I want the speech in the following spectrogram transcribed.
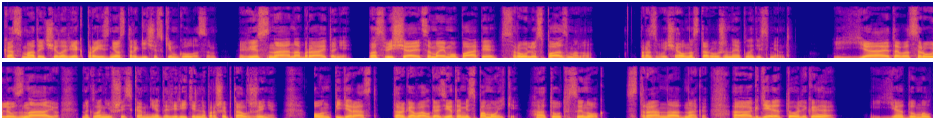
косматый человек произнес трагическим голосом «Весна на Брайтоне! Посвящается моему папе с рулю Спазману. Прозвучал настороженный аплодисмент. «Я этого с рулю знаю», — наклонившись ко мне, доверительно прошептал Женя. «Он педераст, торговал газетами с помойки. А тут сынок. Странно, однако. А где Толик, э?» Я думал,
